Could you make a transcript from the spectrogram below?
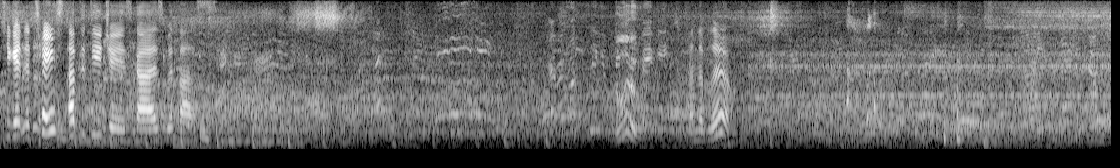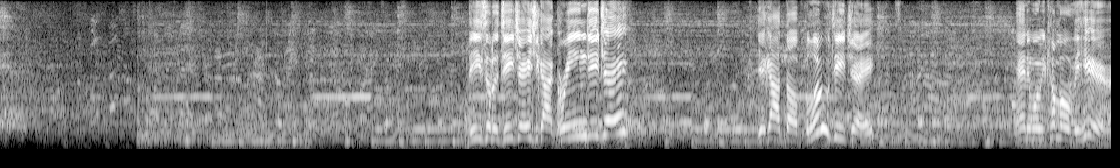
So you're getting a taste of the DJs, guys, with us. And the blue. These are the DJs. You got green DJ. You got the blue DJ. And when we come over here,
